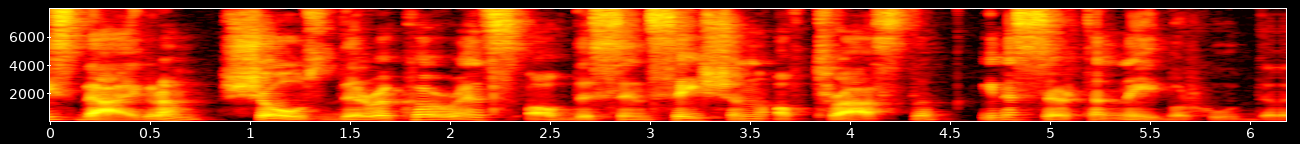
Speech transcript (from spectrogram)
This diagram shows the recurrence of the sensation of trust in a certain neighborhood.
